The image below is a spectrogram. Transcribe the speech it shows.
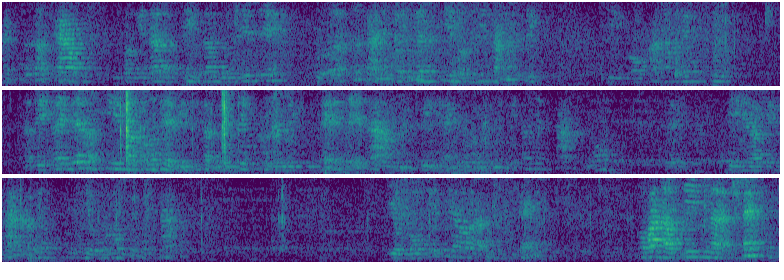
ảnh rất là cao và người ta đã chỉ ra mối liên hệ giữa là tất cả những bệnh nhân khi mà suy giảm miễn dịch thì có khả năng gây ung thư. Tại vì các em biết là khi mà cơ thể bị suy giảm miễn dịch thì mình sẽ dễ dàng bị ảnh hưởng đến những cái tác nhân khác đúng không Đấy thì à, tiếng cái nó nhiều hơn những người khác. Yếu tố tiếp theo là stress có bạn nào tin là stress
